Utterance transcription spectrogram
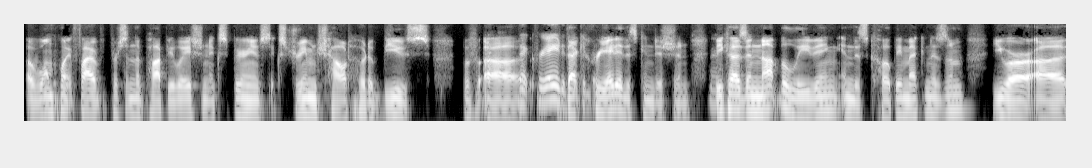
a 1.5 percent of the population experienced extreme childhood abuse uh, That created that created this condition? Right. Because in not believing in this coping mechanism, you are uh,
